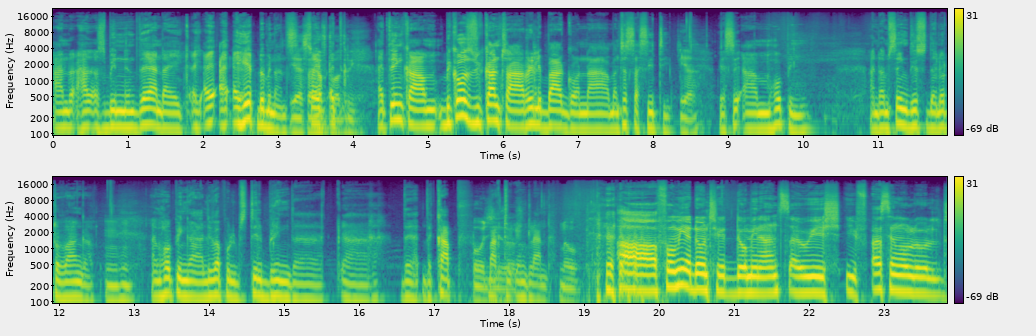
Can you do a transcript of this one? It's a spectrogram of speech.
and has been in there, and I I, I, I hate dominance. Yes, So I have to I, agree. I think um, because we can't uh, really bag on uh, Manchester City, Yeah. say, I'm hoping, and I'm saying this with a lot of anger. hmm I'm hoping uh, Liverpool will still bring the uh, the the cup Oh, back to England. No. uh, for me, I don't hate dominance. I wish if Arsenal would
